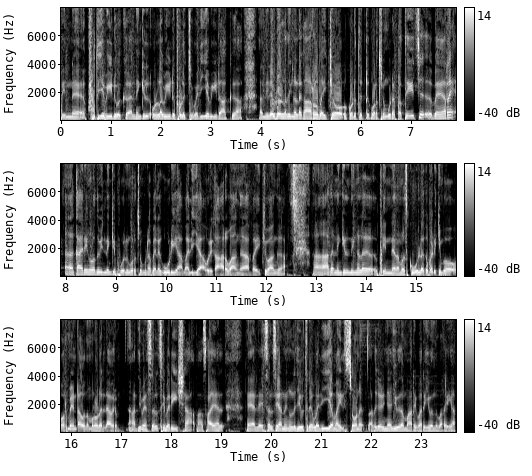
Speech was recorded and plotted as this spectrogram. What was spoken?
പിന്നെ പുതിയ വീട് വെക്കുക അല്ലെങ്കിൽ ഉള്ള വീട് പൊളിച്ച് വലിയ വീടാക്കുക നിലവിലുള്ള നിങ്ങളുടെ കാറോ ബൈക്കോ കൊടുത്തിട്ട് കുറച്ചും കൂടെ പ്രത്യേകിച്ച് വേറെ കാര്യങ്ങളൊന്നും ഇല്ലെങ്കിൽ പോലും കുറച്ചും കൂടെ വില കൂടിയ വലിയ ഒരു കാറ് വാങ്ങുക ബൈക്ക് വാങ്ങുക അതല്ലെങ്കിൽ നിങ്ങൾ പിന്നെ നമ്മൾ സ്കൂളിലൊക്കെ പഠിക്കുമ്പോൾ ഓർമ്മയുണ്ടാവും. നമ്മളോട് എല്ലാവരും ആദ്യം എസ് എൽ സി പരീക്ഷ പാസ്സായാൽ അല്ലെ എസ് എൽ സി ആണ് നിങ്ങളുടെ ജീവിതത്തിലെ വലിയ മൈൽ സ്റ്റോണ് അത് കഴിഞ്ഞാൽ ജീവിതം മാറി പറയുമെന്ന് പറയുക.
